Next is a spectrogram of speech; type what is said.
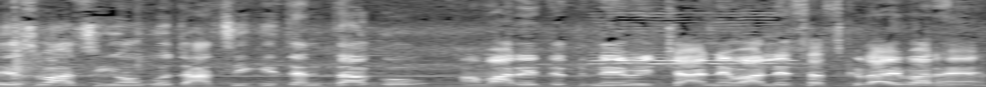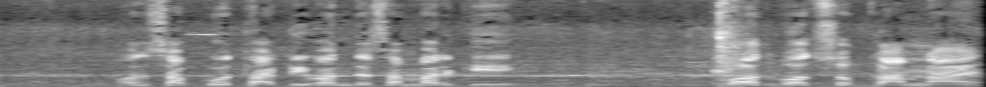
देशवासियों को, झांसी की जनता को, हमारे जितने भी चाहने वाले सब्सक्राइबर हैं, उन सबको थर्टी वन दिसंबर की बहुत बहुत शुभकामनाएँ।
